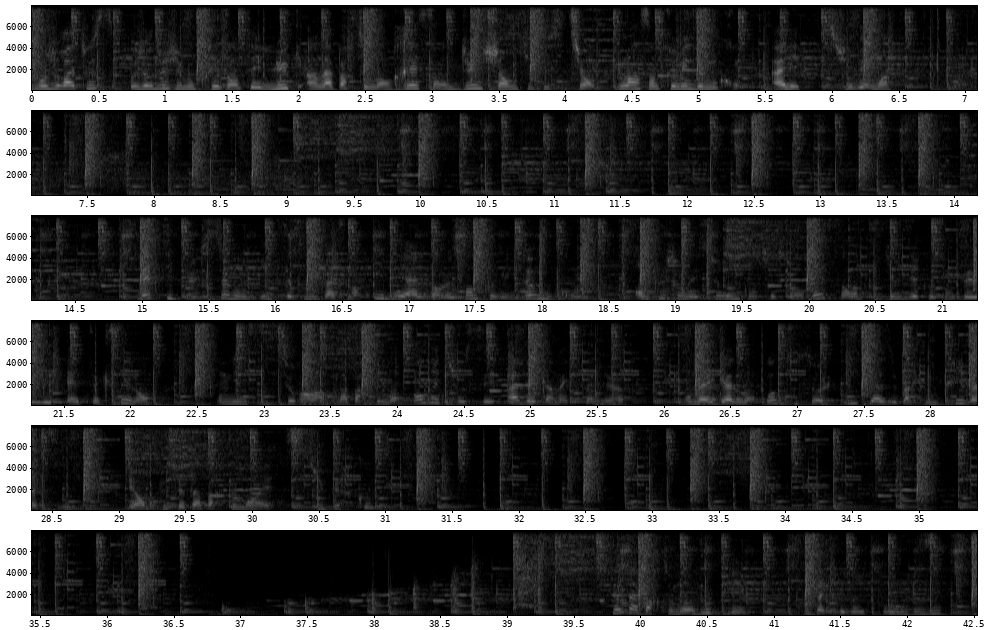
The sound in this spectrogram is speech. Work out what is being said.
Bonjour à tous, aujourd'hui je vais vous présenter Luc, un appartement récent d'une chambre qui se situe en plein centre-ville de Moucron. Allez, suivez-moi. Plus selon Brick, c'est un emplacement idéal dans le centre-ville de Moucron. En plus, on est sur une construction récente, ce qui veut dire que son PEG est excellent. On est ici sur un appartement au rez-de-chaussée avec un extérieur. On a également au sous-sol une place de parking privative et en plus cet appartement est super cosy. Cet appartement vous plaît? Contactez Brick pour une visite.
